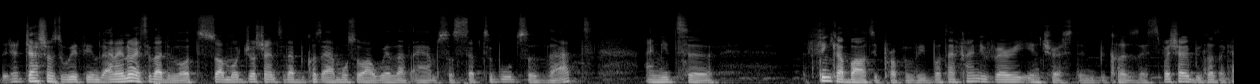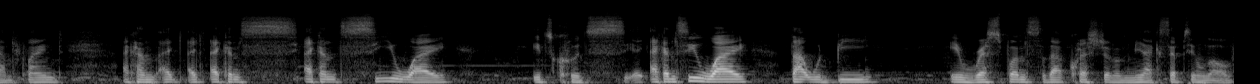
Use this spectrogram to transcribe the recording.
that's just the things and i know i say that a lot so i'm just trying to say that because i am also aware that i am susceptible to that i need to think about it properly but i find it very interesting because especially because i can find i can i i, I can i can see why it could see, I can see why that would be a response to that question on me accepting love.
